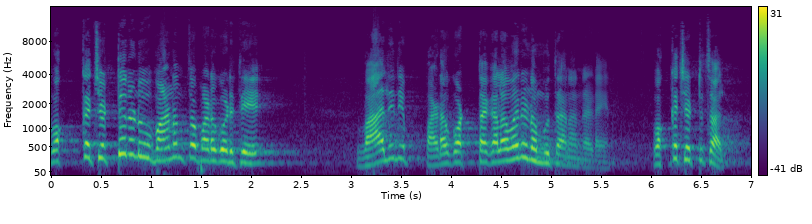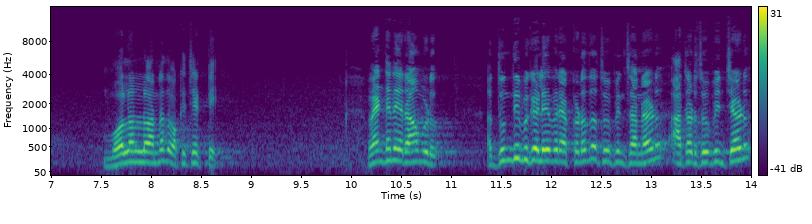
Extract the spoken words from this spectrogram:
ఒక్క చెట్టును నువ్వు బాణంతో పడగొడితే వాలిని పడగొట్టగలవని నమ్ముతాను అన్నాడు ఆయన. ఒక్క చెట్టు చాలు. మూలంలో అన్నది ఒక చెట్టే. వెంటనే రాముడు దుందిబి కళేబరం ఎక్కడదో చూపించన్నాడు. అతడు చూపించాడు.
